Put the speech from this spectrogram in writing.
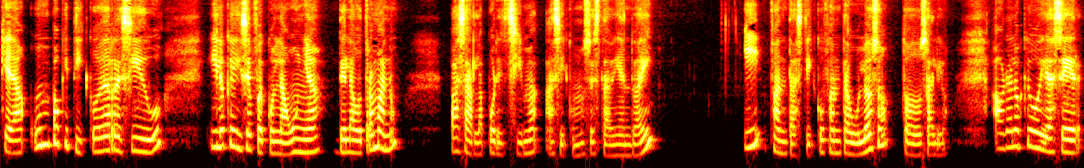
queda un poquitico de residuo y lo que hice fue con la uña de la otra mano pasarla por encima así como se está viendo ahí y fantástico, fantabuloso, todo salió. Ahora lo que voy a hacer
